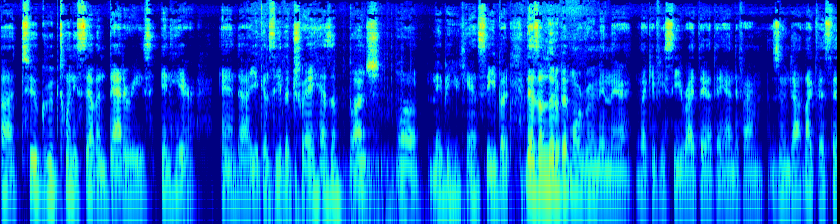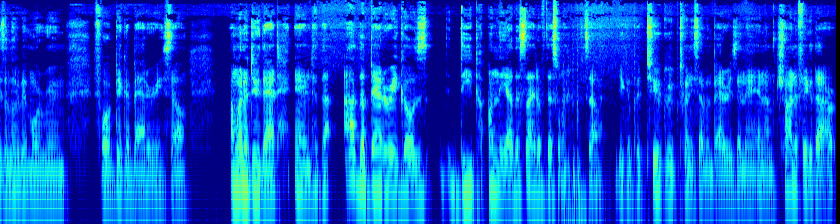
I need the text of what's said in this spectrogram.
uh, two group 27 batteries in here. And uh, you can see the tray has a bunch, well, maybe you can't see, but there's a little bit more room in there. Like if you see right there at the end, if I'm zoomed out like this, there's a little bit more room for a bigger battery. So I'm gonna do that. And the other battery goes deep on the other side of this one. So you can put two group 27 batteries in there and I'm trying to figure that out,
